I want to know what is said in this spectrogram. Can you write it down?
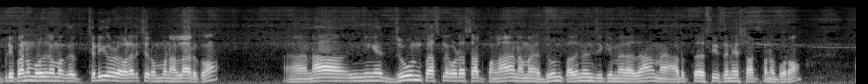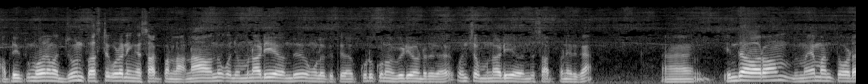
இப்படி பண்ணும்போது நமக்கு செடிகளோட வளர்ச்சி ரொம்ப நல்லாயிருக்கும் நான் நீங்கள் ஜூன் ஃபஸ்ட்டில் கூட ஸ்டார்ட் பண்ணலாம். நம்ம ஜூன் பதினஞ்சுக்கு மேலே தான் அடுத்த சீசனே ஸ்டார்ட் பண்ண போகிறோம் அப்படி இருக்கும்போது நம்ம ஜூன் ஃபஸ்ட்டு கூட நீங்கள் ஸ்டார்ட் பண்ணலாம். நான் வந்து கொஞ்சம் முன்னாடியே வந்து உங்களுக்கு கொடுக்கணும் வீடியோன்றதுக்காக கொஞ்சம் முன்னாடியே வந்து ஸ்டார்ட் பண்ணியிருக்கேன் இந்த வாரம் மே மந்தோட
